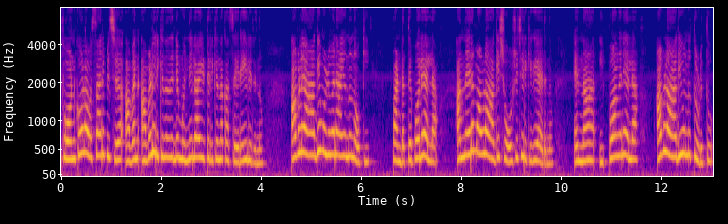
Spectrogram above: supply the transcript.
ഫോൺ കോൾ അവസാനിപ്പിച്ച് അവൻ അവളിരിക്കുന്നതിന്റെ മുന്നിലായിട്ടിരിക്കുന്ന കസേരയിലിരുന്നു. അവളെ ആകെ മുഴുവനായി ഒന്ന് നോക്കി. പണ്ടത്തെ പോലെയല്ല അന്നേരം അവൾ ആകെ ശോഷിച്ചിരിക്കുകയായിരുന്നു. എന്നാ ഇപ്പോൾ അങ്ങനെയല്ല. അവൾ ആകെ ഒന്ന് തുടുത്തു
